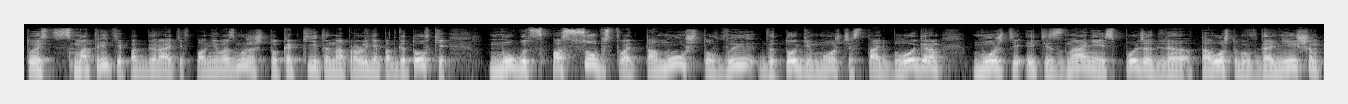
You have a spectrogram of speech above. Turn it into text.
То есть смотрите, подбирайте. Вполне возможно, что какие-то направления подготовки могут способствовать тому, что вы в итоге можете стать блогером, можете эти знания использовать для того, чтобы в дальнейшем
